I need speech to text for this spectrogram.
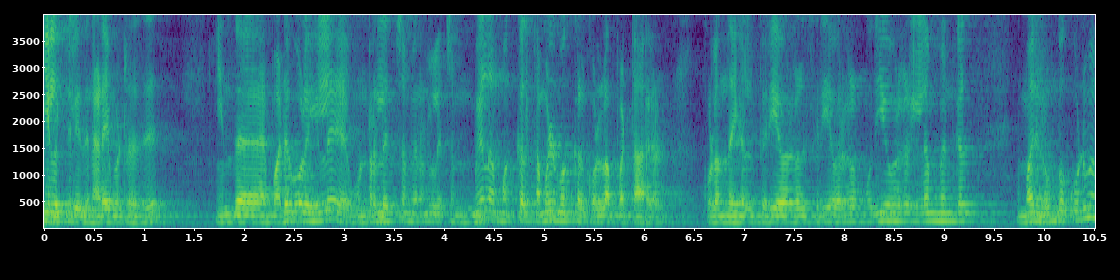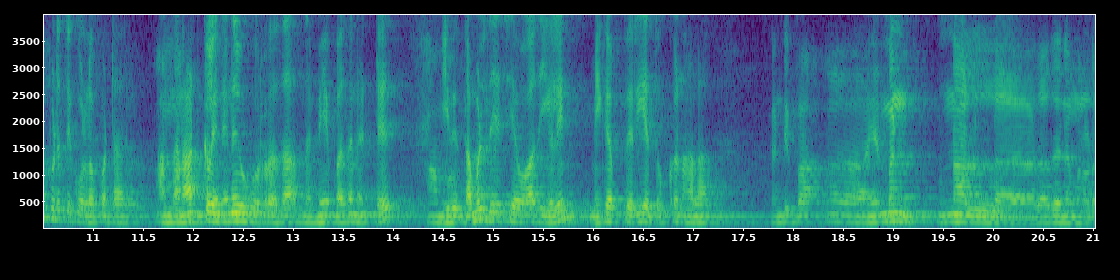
ஈழத்தில் இது நடைபெற்றது. இந்த படுகொலையில் ஒன்றரை லட்சம் இரண்டு லட்சம் மேலே மக்கள் தமிழ் மக்கள் கொல்லப்பட்டார்கள். குழந்தைகள் பெரியவர்கள் சிறியவர்கள் முதியவர்கள் இளம்பெண்கள் இந்த மாதிரி ரொம்ப கொடுமைப்படுத்தி கொல்லப்பட்டார்கள். அந்த நாட்களை நினைவு கூர்றதா? அந்த மே பதினெட்டு. இது தமிழ் தேசியவாதிகளின் மிகப்பெரிய துக்க நாளாகும். கண்டிப்பாக எம்என் முன்னாள் அதாவது நம்மளோட.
